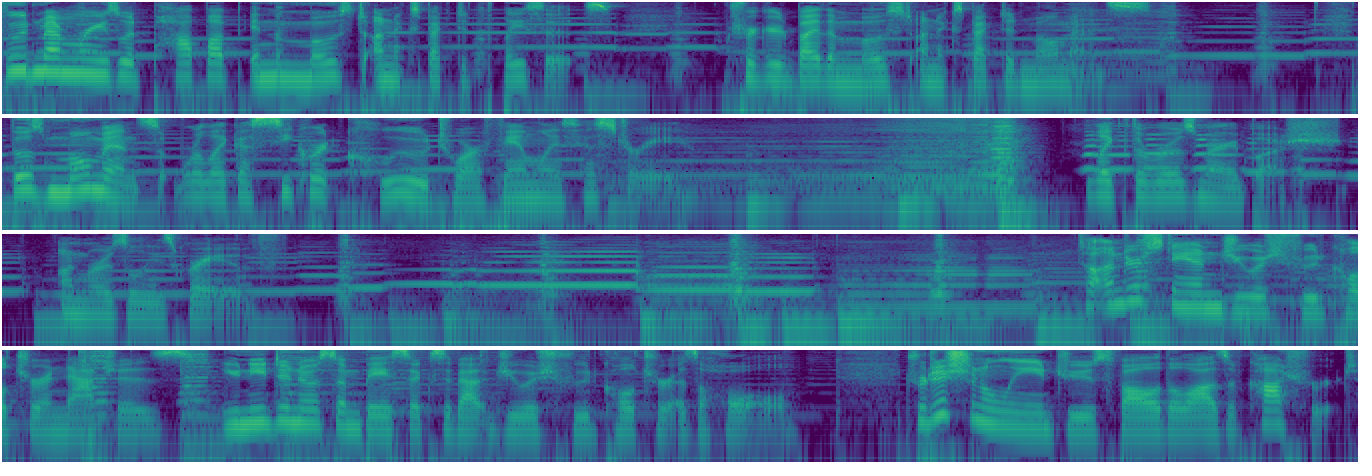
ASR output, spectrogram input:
Food memories would pop up in the most unexpected places, triggered by the most unexpected moments. Those moments were like a secret clue to our family's history. like the rosemary bush on Rosalie's grave. To understand Jewish food culture in Natchez, you need to know some basics about Jewish food culture as a whole. Traditionally, Jews follow the laws of kashrut.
